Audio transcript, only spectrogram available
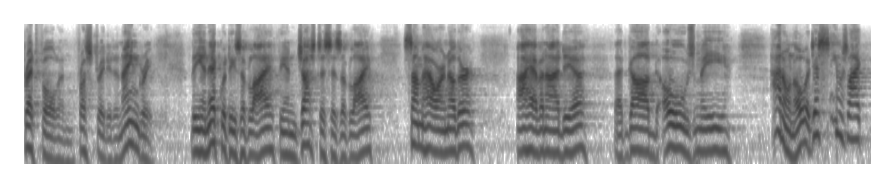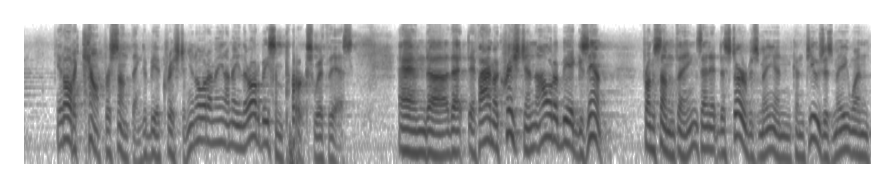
fretful and frustrated and angry. the inequities of life, the injustices of life, somehow or another, I have an idea that God owes me. I don't know, it just seems like it ought to count for something to be a Christian. You know what I mean? I mean, there ought to be some perks with this. And uh, that if I'm a Christian, I ought to be exempt from some things, and it disturbs me and confuses me when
